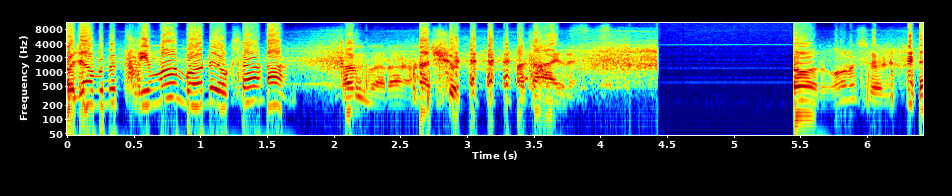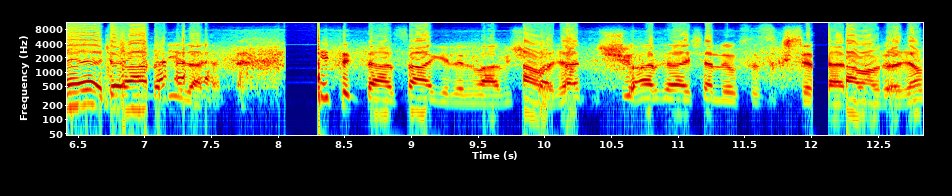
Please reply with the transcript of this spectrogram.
Hocam bunda trim var mı bu arada yoksa? Ha tabii var ha. Ha şu. Aynen. Onu söyle. Evet da değil zaten. bir tık daha sağa gelelim abi. Şu, Tamam hocam. şu arkadaşlarla yoksa sıkışacağız. Tamamdır hocam.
